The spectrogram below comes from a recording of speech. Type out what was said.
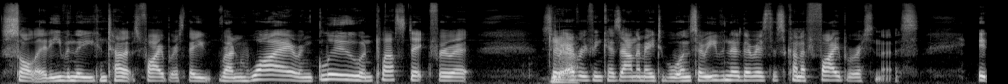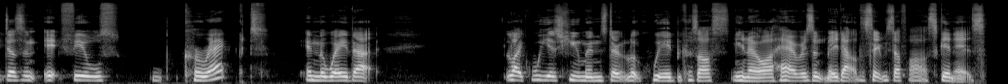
solid. Even though you can tell it's fibrous, they run wire and glue and plastic through it, so Yeah. everything is animatable. And so even though there is this kind of fibrousness, it doesn't. It feels correct in the way that like we as humans don't look weird because our you know our hair isn't made out of the same stuff our skin is.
